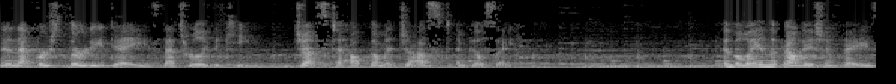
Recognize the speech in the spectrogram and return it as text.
And in that first 30 days, that's really the key, just to help them adjust and feel safe. In the laying the foundation phase,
